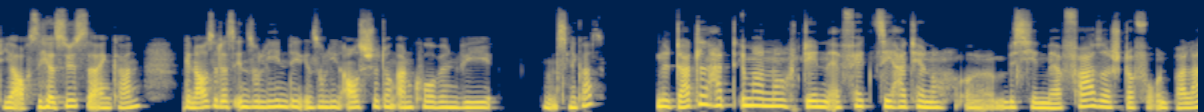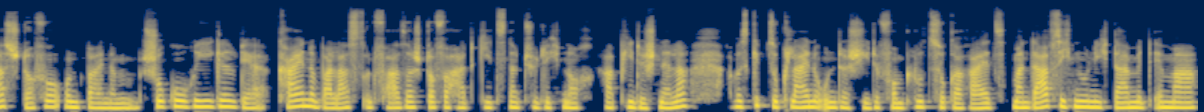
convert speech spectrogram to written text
die ja auch sehr süß sein kann, genauso das Insulin, die Insulinausschüttung ankurbeln wie ein Snickers? Eine Dattel hat immer noch den Effekt, sie hat ja noch äh, ein bisschen mehr Faserstoffe und Ballaststoffe und bei einem Schokoriegel, der keine Ballast- und Faserstoffe hat, geht es natürlich noch rapide schneller. Aber es gibt so kleine Unterschiede vom Blutzuckerreiz. Man darf sich nur nicht damit immer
